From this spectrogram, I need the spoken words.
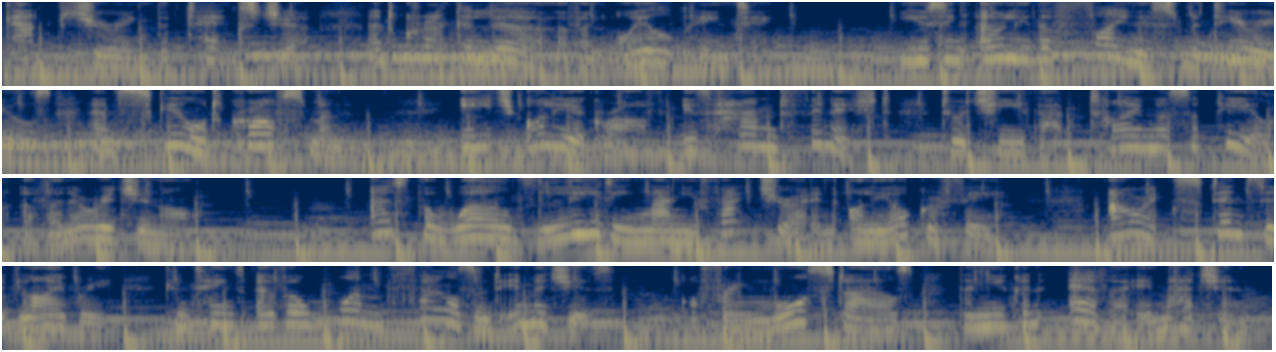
capturing the texture and craquelure of an oil painting. Using only the finest materials and skilled craftsmen, each oleograph is hand finished to achieve that timeless appeal of an original. As the world's leading manufacturer in oleography, our extensive library contains over 1,000 images, offering more styles than you can ever imagine.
